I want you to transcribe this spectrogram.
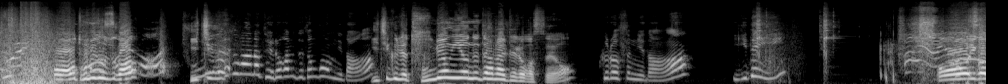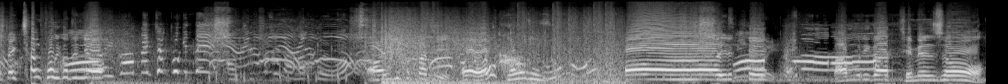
둘. 어, 도미 선수가, 이층 선수가 하나 데려가는데 성공합니다. 이 친구 두 명이었는데 하나를 데려갔어요. 그렇습니다. 2대2. 어, 이거 백창폭이거든요. 어, 이거 백장폭인데. 아, 죽지는 않았고요. 아, 이게 끝까지. 어, 경호 선수. 아, 이렇게. 와. 마무리가 되면서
